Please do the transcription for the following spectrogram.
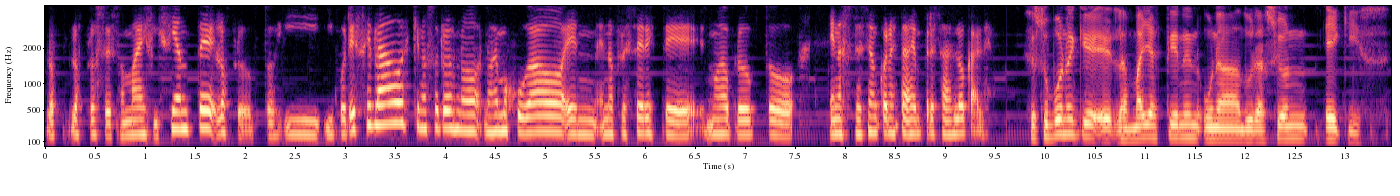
los, procesos, más eficientes los productos. Y, por ese lado es que nosotros nos hemos jugado en, en ofrecer este nuevo producto en asociación con estas empresas locales. Se supone que eh, las mallas tienen una duración X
